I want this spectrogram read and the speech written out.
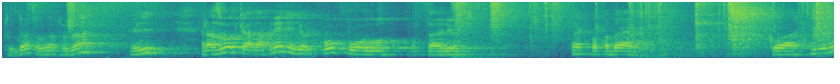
Туда, туда, туда. Разводка отопления идет по полу, повторюсь. Так попадаем в квартиру.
